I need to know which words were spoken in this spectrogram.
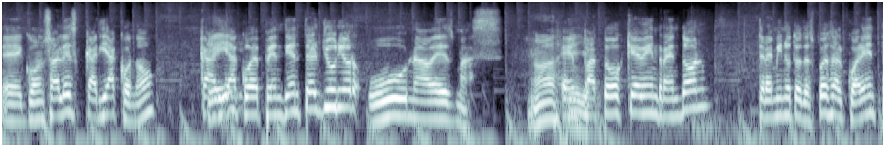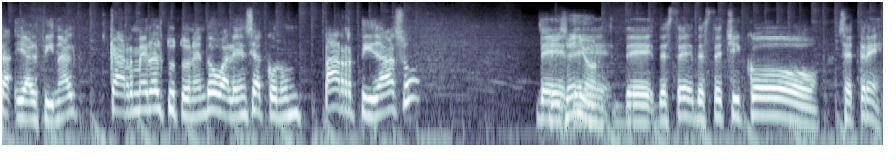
Eh, González Cariaco, ¿no? Cariaco dependiente del Junior, una vez más. Ah, Empató Kevin Rendón, tres minutos después al 40 y al final Carmelo el Tutonendo Valencia con un partidazo de, de, este, de este chico Cetré.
